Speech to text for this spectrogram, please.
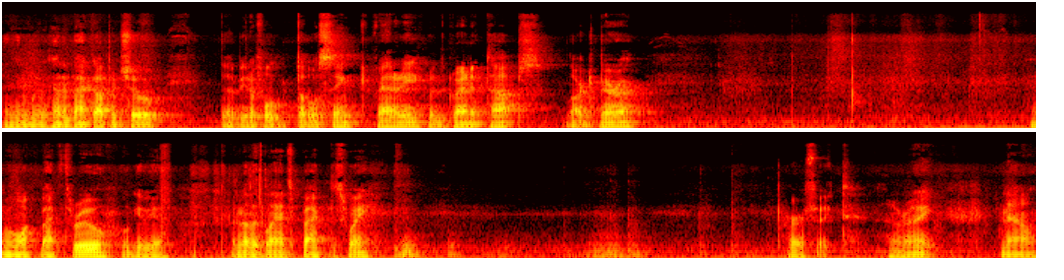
And then we're going to kind of back up and show the beautiful double sink vanity with the granite tops large mirror. We'll walk back through. We'll give you another glance back this way. Perfect. All right. Now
